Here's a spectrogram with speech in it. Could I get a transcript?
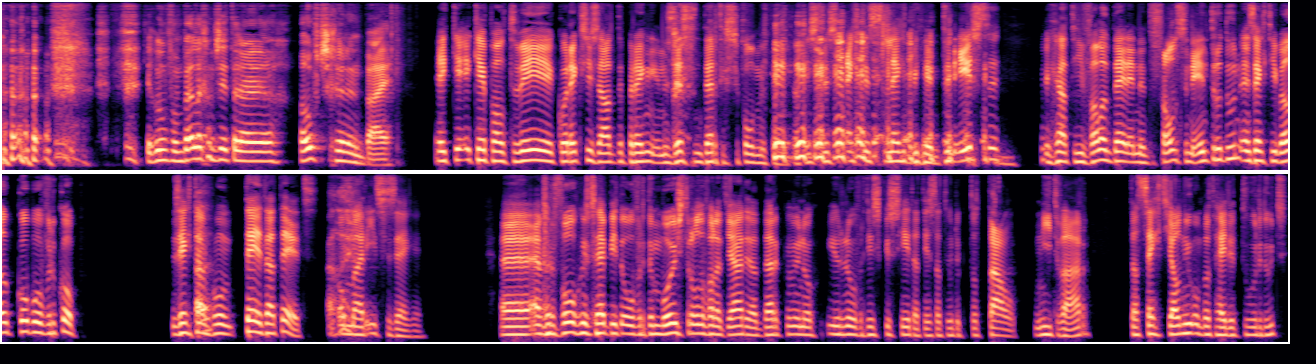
Jeroen van Bellegem zit er hoofdschuddend bij. Ik, ik heb al twee correcties aan te brengen in 36 seconden tijd. Dat is dus echt een slecht begin. Ten eerste gaat hij Valentijn in het Frans een intro doen en zegt hij wel kop over kop. Zegt dan gewoon tijd à tijd, om maar iets te zeggen. Uh, en vervolgens heb je het over de mooiste ronde van het jaar. Ja, daar kunnen we nog uren over discussiëren. Dat is natuurlijk totaal niet waar. Dat zegt Jan nu omdat hij de Tour doet.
